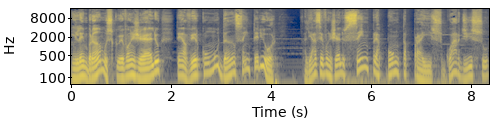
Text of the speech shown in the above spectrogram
E lembramos que o Evangelho tem a ver com mudança interior. Aliás, o Evangelho sempre aponta para isso. Guarde isso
